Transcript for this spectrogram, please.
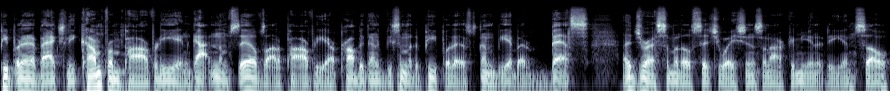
people that have actually come from poverty and gotten themselves out of poverty are probably going to be some of the people that's going to be able to best address some of those situations in our community. And so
